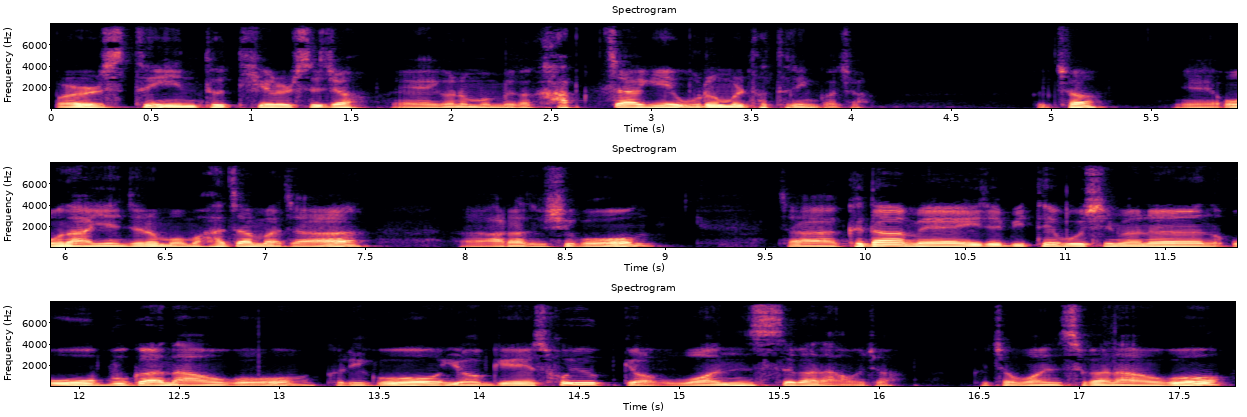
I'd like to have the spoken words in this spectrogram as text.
burst into tears죠. 예, 이거는 뭡니까? 갑자기 울음을 터트린 거죠. 그렇죠? 예, on ing는 뭐뭐 하자마자 아, 알아두시고 자, 그 다음에 이제 밑에 보시면은 of가 나오고 그리고 여기에 소유격 once가 나오죠. 그쵸? once가 나오고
